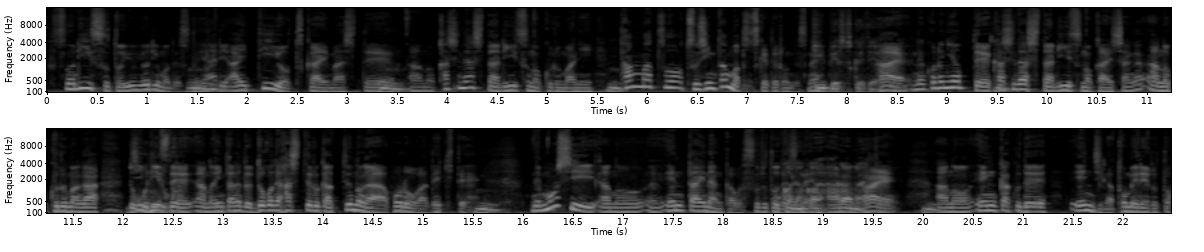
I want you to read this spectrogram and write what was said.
普通のリースというよりもですね、やはり IT を使いまして、あの貸し出したリースの車に端末を通信端末つけてるんですね。GPS つけて。はい。で、これによって貸し出したリースの会社が、あの、車が GPS で、あの、インターネットでどこで走ってるかっていうのがフォローができて、うん、で、もし、あの、延滞なんかをするとですね。はい。うん、あの、遠隔でエンジンが止めれると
